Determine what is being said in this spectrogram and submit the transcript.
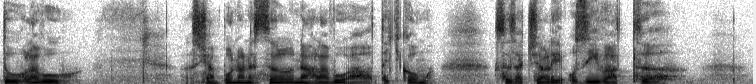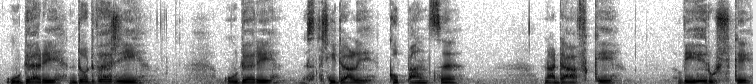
tu hlavu šampon nanesl na hlavu a teďkom se začaly ozývat eh, údery do dveří, údery střídaly kopance, nadávky, výhrušky.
